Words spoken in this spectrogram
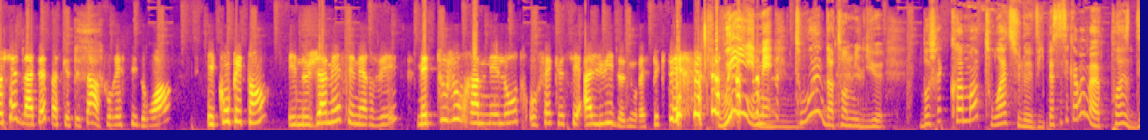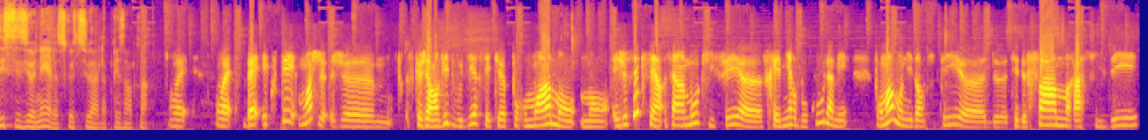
hochais de la tête parce que c'est ça, faut rester droit et compétent et ne jamais s'énerver. Mais toujours ramener l'autre au fait que c'est à lui de nous respecter. Oui, mais toi, dans ton milieu, Boshra, comment toi tu le vis? Parce que c'est quand même un poste décisionnel, ce que tu as là présentement. Ouais, ouais. Ben, écoutez, moi, je, je, ce que j'ai envie de vous dire, c'est que pour moi, mon, mon, et je sais que c'est un, c'est un mot qui fait euh, frémir beaucoup là, mais pour moi, mon identité euh, de, de femme racisée,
